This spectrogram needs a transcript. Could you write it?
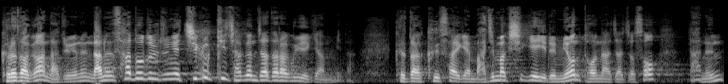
그러다가 나중에는 나는 사도들 중에 지극히 작은 자다라고 얘기합니다. 그러다 그 사이에 마지막 시기에 이르면 더 낮아져서 나는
